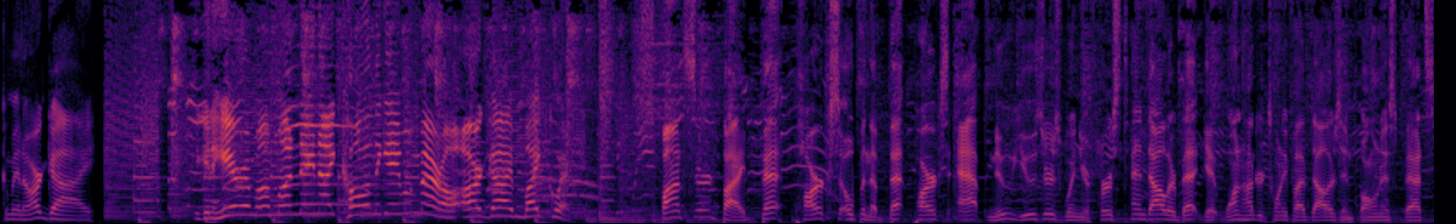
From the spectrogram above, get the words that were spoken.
Welcome in our guy. You can hear him on Monday night calling the game with Merrill. Our guy, Mike Quick. Sponsored by Bet Parks. Open the BetParx app. New users win your first $10 bet. Get $125 in bonus bets.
